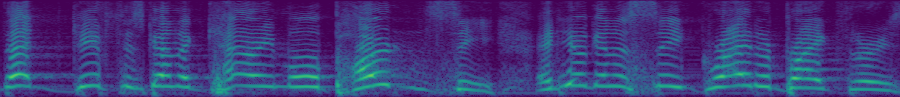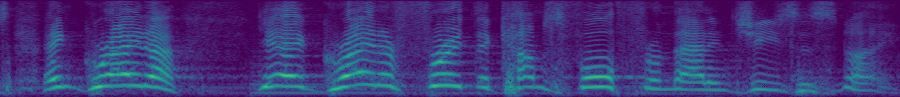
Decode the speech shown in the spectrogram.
that gift is going to carry more potency. And you're going to see greater breakthroughs and greater yeah, greater fruit that comes forth from that in Jesus' name.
